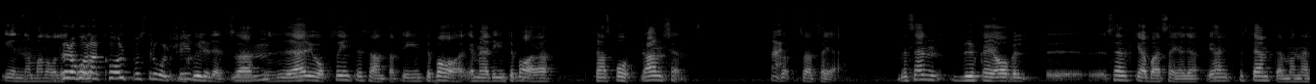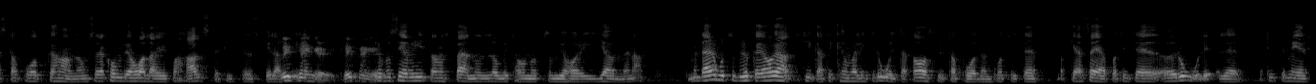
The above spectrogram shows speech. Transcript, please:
det, innan man håller För att på hålla koll på strålskyddet. skyddet. Så Mm. att det där är ju också intressant att det är inte bara, jag menar det är inte bara transportbranschen. Så, så att säga. Men sen brukar jag väl, eh, sen ska jag bara säga det att vi har inte bestämt det vad nästa podd ska handla om så det kommer vi hålla i på halster tills den spelas in. Cliffhanger. Cliffhanger. Vi får se om vi hittar något spännande eller om vi tar något som vi har i gömmorna. Men däremot så brukar jag ju alltid tycka att det kan vara lite roligt att avsluta podden på ett lite, vad ska jag säga, på ett lite roligt, eller på ett lite mer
